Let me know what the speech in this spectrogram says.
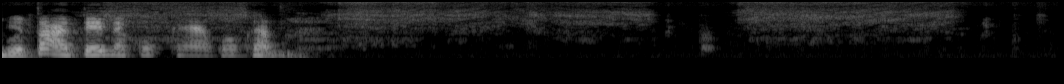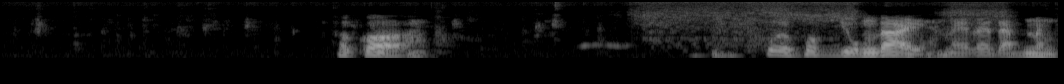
อยู่ใต้เต็นท์อะก็แคบก็แคบแล้วก็ช่วยพวกยุงได้ในระดับหนึ่ง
